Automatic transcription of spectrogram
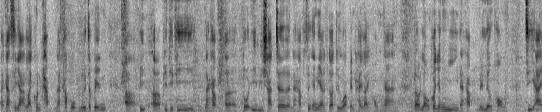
อากาศยานไร้คนขับนะครับผมหรือจะเป็น PTT นะครับเอ่อตัว EV Charger นะครับซึ่งอันนี้ก็ถือว่าเป็นไฮไลท์ของงาน แล้วเราก็ยังมีนะครับในเรื่องของ GI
